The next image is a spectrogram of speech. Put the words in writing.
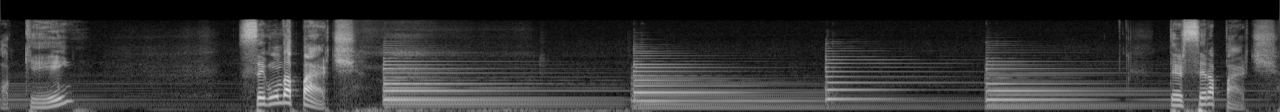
Ok. Segunda parte. Terceira parte.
